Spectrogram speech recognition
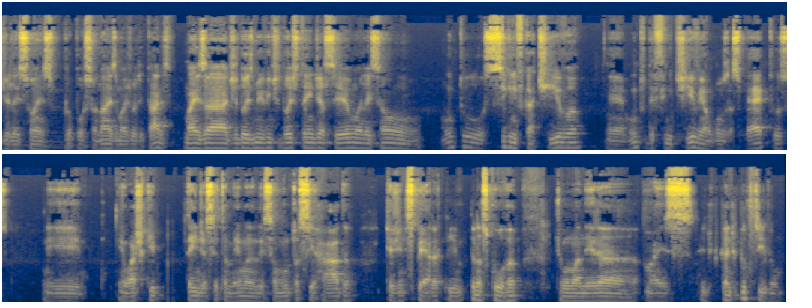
de eleições proporcionais e majoritárias, mas a de 2022 tende a ser uma eleição muito significativa, é, muito definitiva em alguns aspectos, e eu acho que tende a ser também uma eleição muito acirrada, que a gente espera que transcorra de uma maneira mais edificante possível.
